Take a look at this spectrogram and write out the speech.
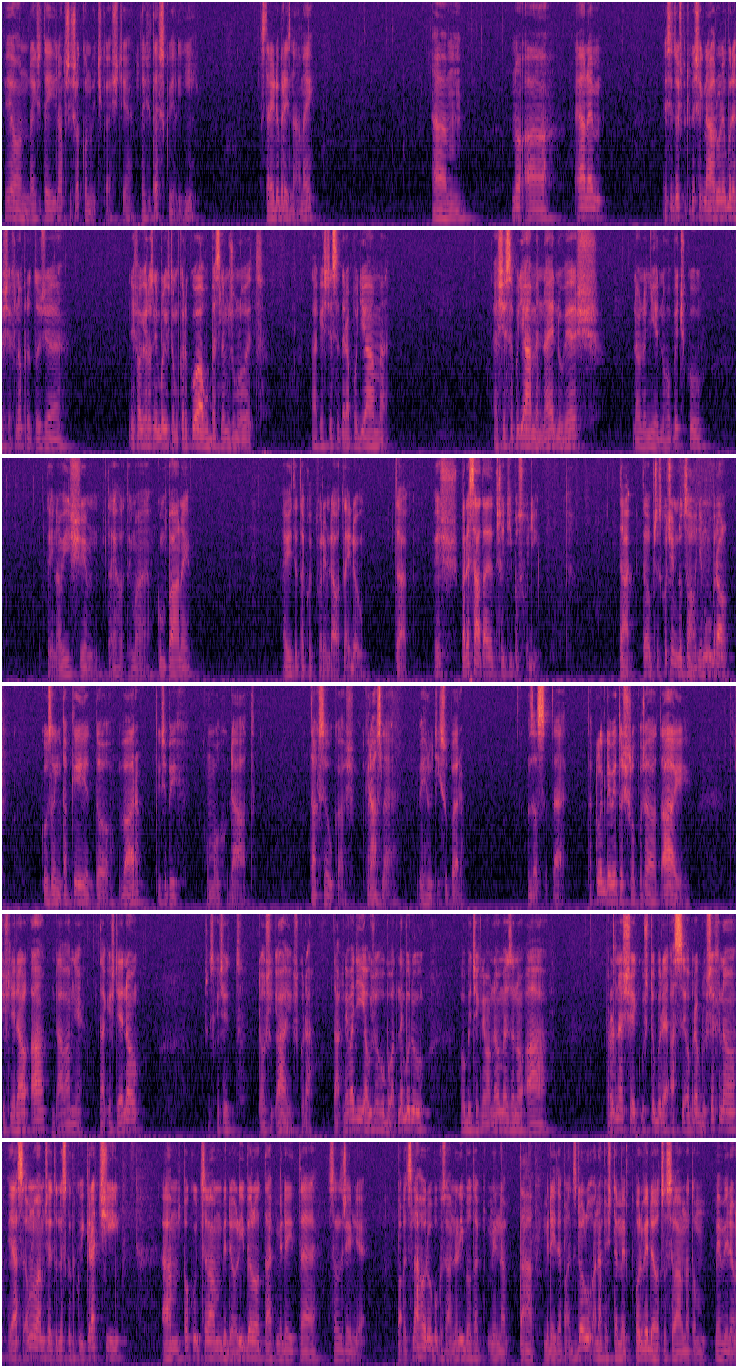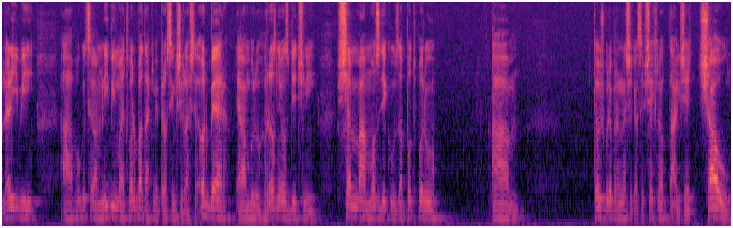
jo, takže tady nám přišla konvička ještě, takže to je skvělý. Starý dobrý známý. Um, no a já nevím, jestli to už pro dnešek náhodou nebude všechno, protože mě fakt hrozně bolí v tom krku a vůbec nemůžu mluvit. Tak ještě se teda podíváme. Ještě se podíváme na jednu věž. Dám do ní jednu hobičku. Tady navýším, tadyhle ty moje kumpány. A víte, takhle kterým dávat nejdou. Tak, víš, 53. poschodí. Tak, to přeskočím, docela hodně mu ubral. Kouzlení taky, je to var, takže bych ho mohl dát. Tak se ukáž. Krásné vyhnutí, super. Zase tak. Takhle, kde by to šlo pořád. Aj. Teď už mě dal a dává mě. Tak ještě jednou. Přeskočit další. Aj, škoda. Tak, nevadí, já už ho hubovat nebudu. Hobiček nemám neomezeno a pro dnešek už to bude asi opravdu všechno. Já se omlouvám, že je to dneska takový kratší. Um, pokud se vám video líbilo, tak mi dejte samozřejmě palec nahoru, pokud se vám nelíbilo, tak mi, na, tak mi dejte palec dolů a napište mi pod video, co se vám na tom mém videu nelíbí. A pokud se vám líbí moje tvorba, tak mi prosím přihlašte odběr, já vám budu hrozně moc vděčný. Všem vám moc děkuji za podporu a to už bude pro dnešek asi všechno, takže čau.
